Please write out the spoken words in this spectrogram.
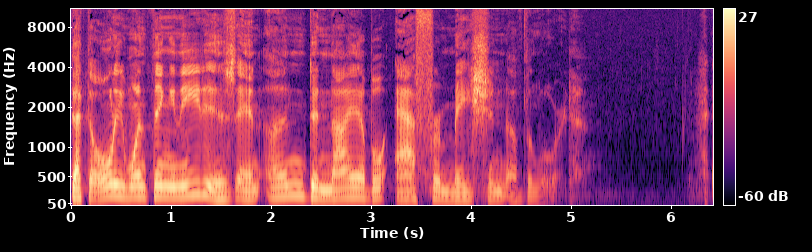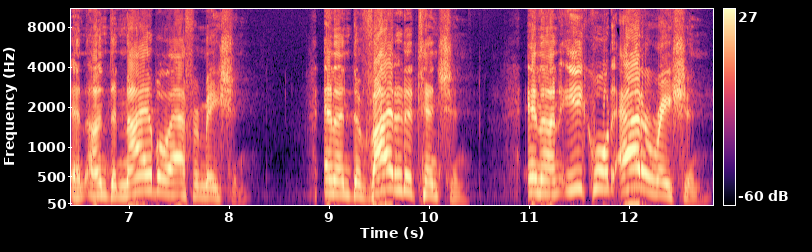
that the only one thing you need is an undeniable affirmation of the Lord. An undeniable affirmation, an undivided attention, an unequaled adoration.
